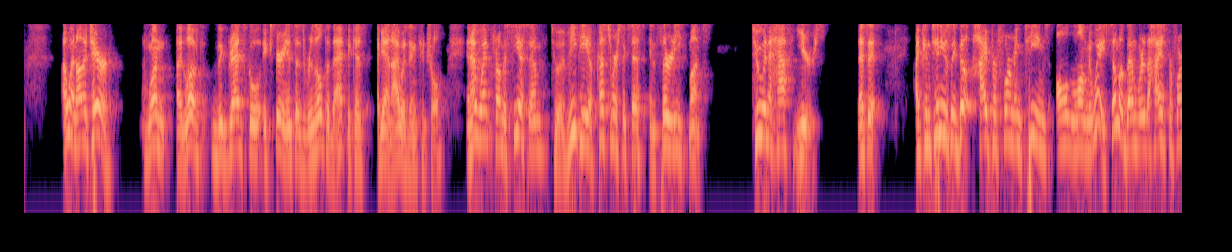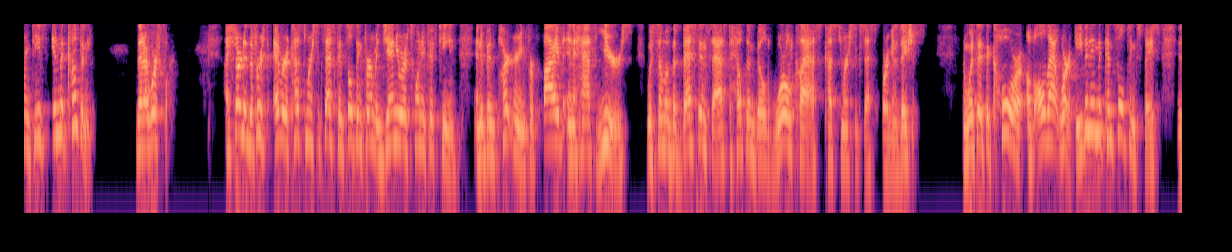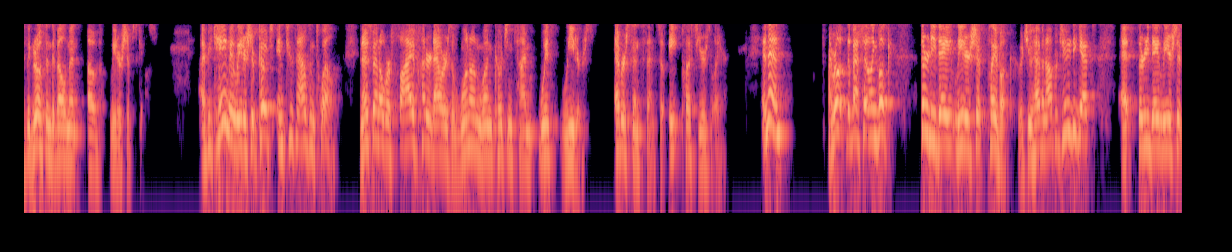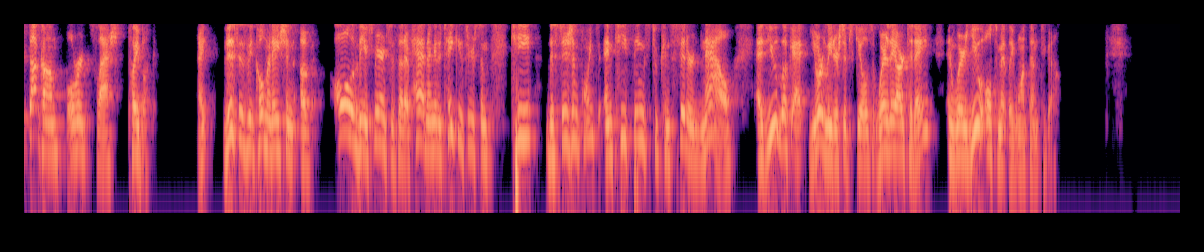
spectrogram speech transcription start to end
i went on a tear one, I loved the grad school experience as a result of that because, again, I was in control. And I went from a CSM to a VP of customer success in 30 months, two and a half years. That's it. I continuously built high performing teams all along the way. Some of them were the highest performing teams in the company that I worked for. I started the first ever customer success consulting firm in January of 2015 and have been partnering for five and a half years with some of the best in SaaS to help them build world class customer success organizations. And what's at the core of all that work, even in the consulting space, is the growth and development of leadership skills. I became a leadership coach in 2012, and I've spent over 500 hours of one on one coaching time with leaders ever since then, so eight plus years later. And then I wrote the best selling book, 30 Day Leadership Playbook, which you have an opportunity to get at 30dayleadership.com forward slash playbook. Right? This is the culmination of all of the experiences that I've had. And I'm going to take you through some key decision points and key things to consider now as you look at your leadership skills, where they are today, and where you ultimately want them to go.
